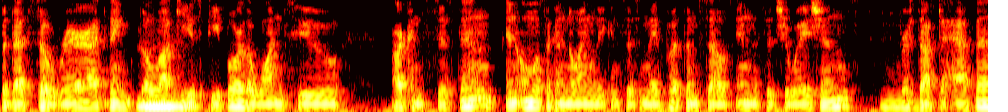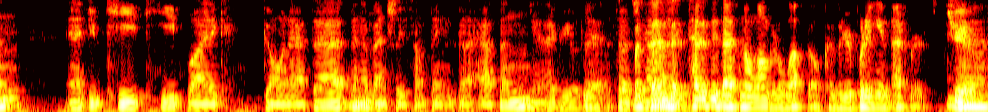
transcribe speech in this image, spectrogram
but that's so rare. I think the Mhm. luckiest people are the ones who are consistent and almost like annoyingly consistent. They put themselves in the situations Mm. for stuff to happen. And if you keep, keep like going at that, then Mhm. eventually something is going to happen. Yeah, I agree with yeah. that. So it's but then like- technically that's no longer luck though because you're putting in effort. True. Yeah.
